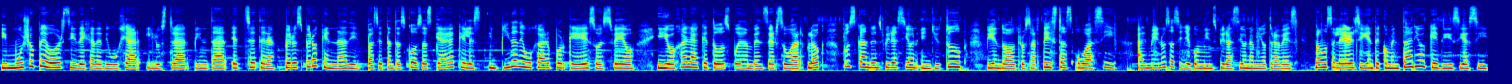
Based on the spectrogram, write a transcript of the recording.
y mucho peor si deja de dibujar, ilustrar, pintar, etc. Pero espero que nadie pase tantas cosas que haga que les impida dibujar porque eso es feo y ojalá que todos puedan vencer su art blog buscando inspiración en YouTube, viendo a otros artistas o así. Al menos así llegó mi inspiración a mí otra vez. Vamos a leer el siguiente comentario que dice así.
